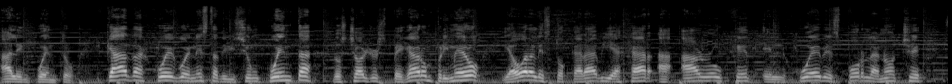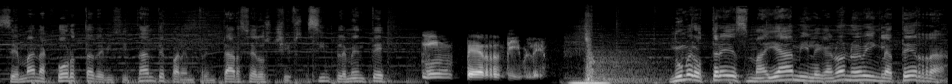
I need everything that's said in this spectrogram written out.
al encuentro. Cada juego en esta división cuenta. Los Chargers pegaron primero y ahora les tocará viajar a Arrowhead el jueves por la noche, semana corta de visitante para enfrentarse a los Chiefs. Simplemente imperdible. Número 3, Miami le ganó a Nueva Inglaterra.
